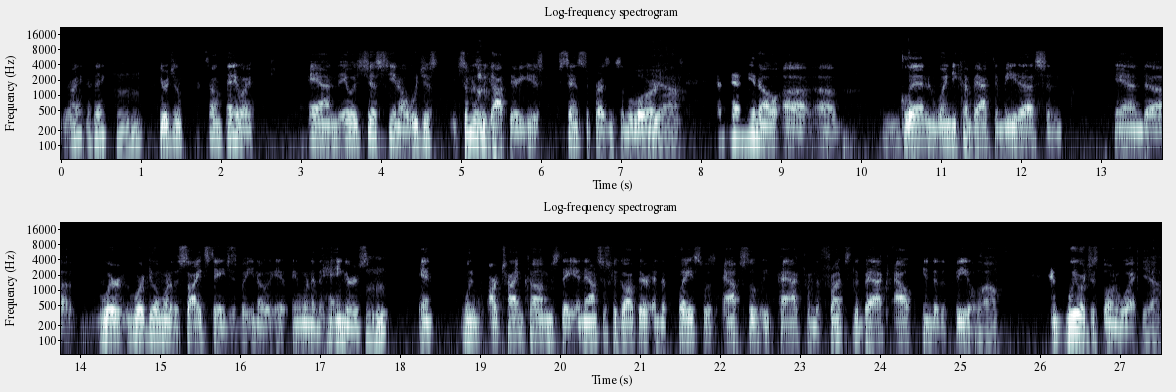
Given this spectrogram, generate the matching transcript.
right? I think hmm the original Cornerstone. Anyway, and it was just, you know, we just as soon as we got there, you just sense the presence of the Lord. Yeah, And then, you know, uh, uh, Glenn and Wendy come back to meet us, and and uh, we're we're doing one of the side stages, but you know, in, in one of the hangars. Mhm. And when our time comes, they announce us. We go out there, and the place was absolutely packed from the front to the back, out into the field, wow, and we were just blown away. yeah,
